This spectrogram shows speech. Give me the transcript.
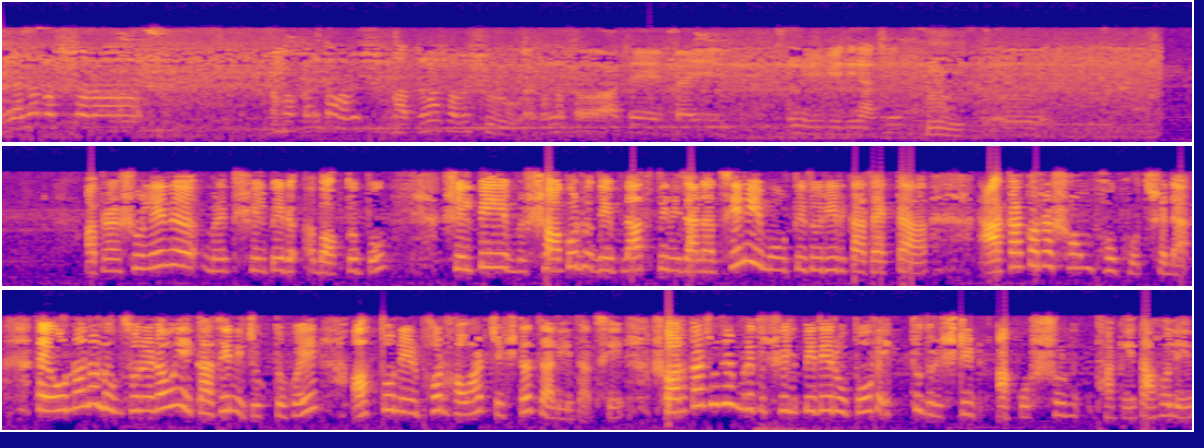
অন্যান্য বছর এখন তো হবে ভাদ্র মাস হবে শুরু। এখনও তো আছে প্রায় উনিশ দিন আছে। হুম। আপনারা শুনলেন মৃৎশিল্পীর বক্তব্য। শিল্পী সাগর দেবনাথ, তিনি জানাচ্ছেন, এই মূর্তি তৈরির কাজ একটা একা করা সম্ভব হচ্ছে না। তাই অন্যান্য লোকজনেরাও এই কাজে নিযুক্ত হয়ে আত্মনির্ভর হওয়ার চেষ্টা চালিয়ে যাচ্ছে। সরকার যদি মৃৎশিল্পীদের উপর একটু দৃষ্টির আকর্ষণ থাকে, তাহলে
